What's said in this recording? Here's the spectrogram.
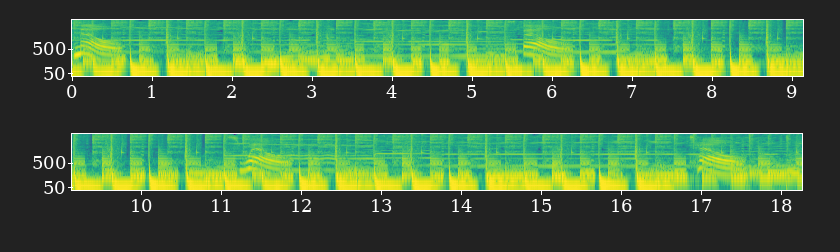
Smell. Swell. Tell.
